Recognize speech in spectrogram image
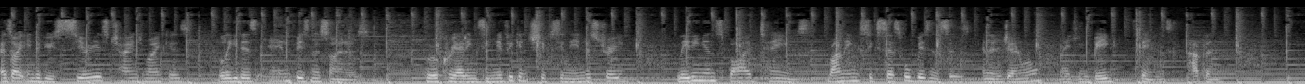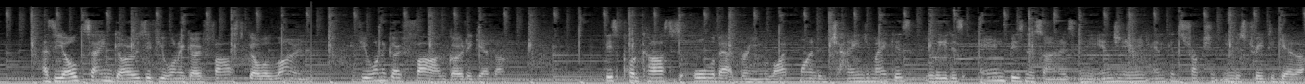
as I interview serious change makers, leaders, and business owners who are creating significant shifts in the industry, leading inspired teams, running successful businesses, and in general, making big things happen. As the old saying goes, if you want to go fast, go alone. If you want to go far, go together. This podcast is all about bringing like minded change makers, leaders, and business owners in the engineering and construction industry together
